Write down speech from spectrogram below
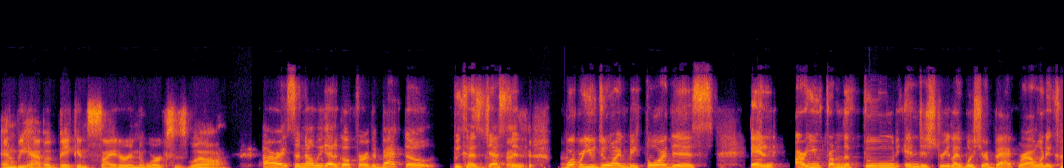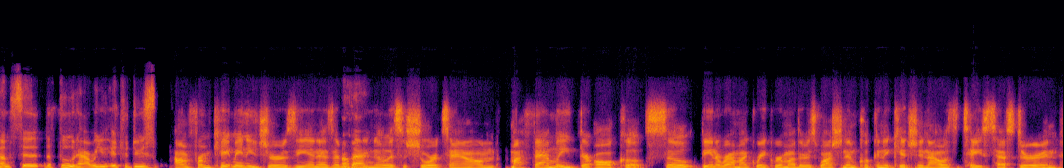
and we have a bacon cider in the works as well. All right. So now we got to go further back though, because Justin, what were you doing before this? And are you from the food industry? Like, what's your background when it comes to the food? How were you introduced? I'm from Cape May, New Jersey. And as everybody okay. knows, it's a shore town. My family, they're all cooks. So being around my great grandmothers, watching them cook in the kitchen, I was a taste tester and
